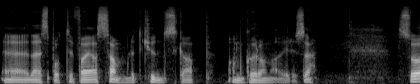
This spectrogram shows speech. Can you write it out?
der Spotify har samlet kunnskap om koronaviruset. Så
